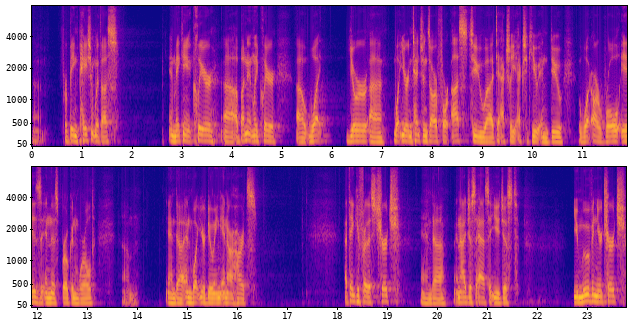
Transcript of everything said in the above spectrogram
uh, for being patient with us and making it clear, uh, abundantly clear, uh, what, your, uh, what your intentions are for us to, uh, to actually execute and do, what our role is in this broken world, um, and, uh, and what you're doing in our hearts. I thank you for this church, and, and I just ask that you just you move in your church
